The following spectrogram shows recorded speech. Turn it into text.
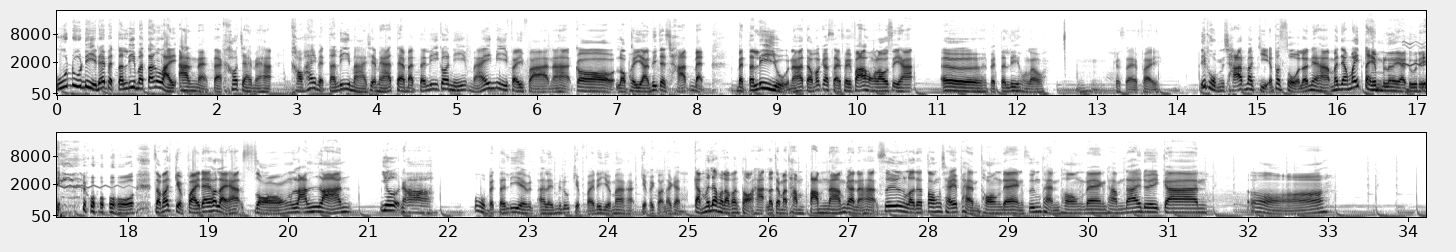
อู้ดูดีได้แบตเตอรี่มาตั้งหลายอันน่ะแต่เข้าใจไหมฮะเขาให้แบตเตอรี่มาใช่ไหมฮะแต่แบตเตอรี่ก้อนนี้ไม่มีไฟฟ้านะฮะก็เราพยายามที่จะชาร์จแบตแบตเตอรี่อยู่นะฮะแต่ว่ากระแสไฟฟ้าของเราสิฮะเออแบตเตอรี่ของเรากระแสไฟนี่ผมชาร์จมากี่เอพิโซดแล้วเนี่ยฮะมันยังไม่เต็มเลยอะดูดิโอ้โหสามารถเก็บไฟได้เท่าไหร่ฮะสองล้านล้าน เยอะนะ อ้แบตเตอรี่อะไรไม่รู้เก็บไฟได้เยอะมากฮะเก็บไปก่อนแล้วกัน กลับมาเรื่องของเรากันต่อฮะเราจะมาทำปั๊มน้ำกันนะฮะซึ่งเราจะต้องใช้แผ่นทองแดง ซึ่งแผ่นทองแดงทำได้โดยการอ๋อ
